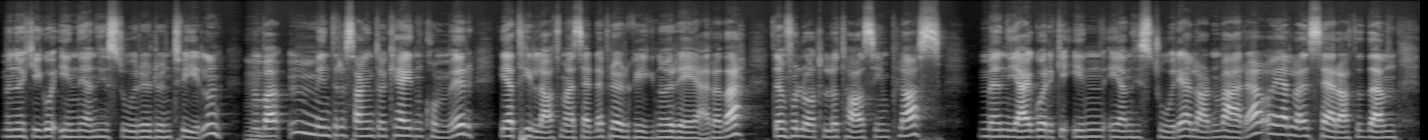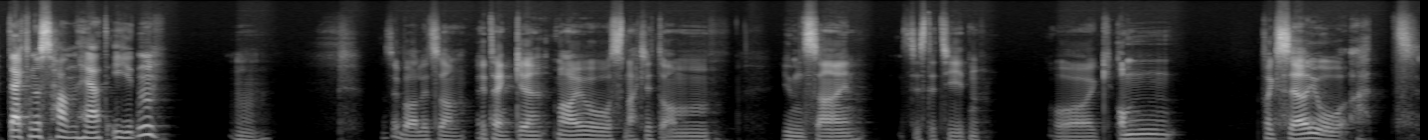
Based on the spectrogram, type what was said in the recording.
men å ikke gå inn i en historie rundt tvilen. Men bare mm, 'Interessant, ok, den kommer. Jeg tillater meg selv det. Prøver ikke å ignorere det. Den får lov til å ta sin plass. Men jeg går ikke inn i en historie. Jeg lar den være, og jeg ser at den, det er ikke noe sannhet i den. Mm. Så bare litt sånn Jeg tenker Vi har jo snakket litt om design siste tiden. Og om For jeg ser jo at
